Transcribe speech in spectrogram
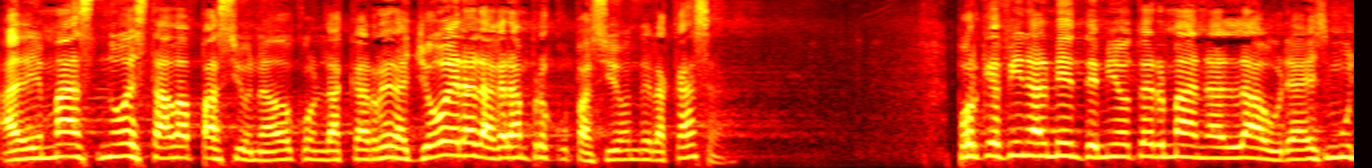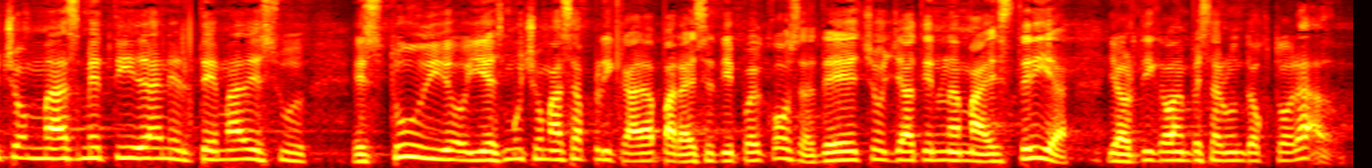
Además, no estaba apasionado con la carrera. Yo era la gran preocupación de la casa. Porque finalmente mi otra hermana, Laura, es mucho más metida en el tema de su estudio y es mucho más aplicada para ese tipo de cosas. De hecho, ya tiene una maestría y ahorita va a empezar un doctorado.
